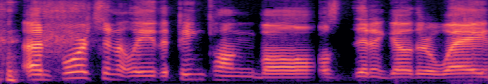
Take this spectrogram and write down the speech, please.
unfortunately, the ping pong balls didn't go their way,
